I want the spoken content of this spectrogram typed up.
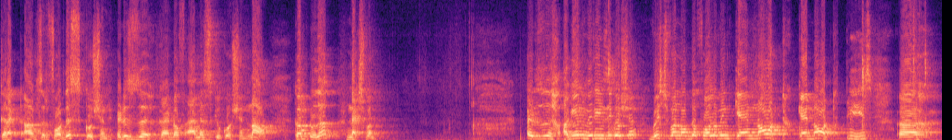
correct answer for this question it is a kind of MSQ question now come to the next one it is uh, again very easy question which one of the following cannot cannot please uh,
